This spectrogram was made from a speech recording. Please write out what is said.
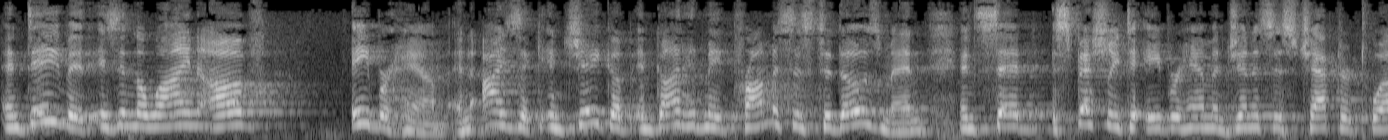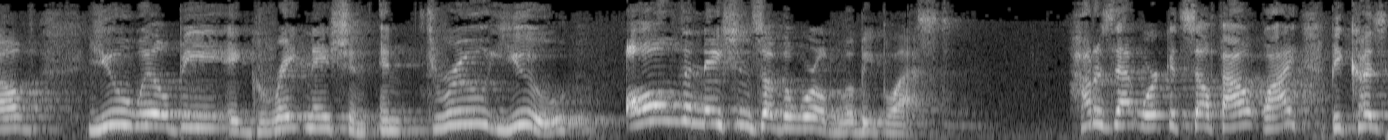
And David is in the line of Abraham and Isaac and Jacob, and God had made promises to those men and said, especially to Abraham in Genesis chapter 12, you will be a great nation, and through you, all the nations of the world will be blessed. How does that work itself out? Why? Because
